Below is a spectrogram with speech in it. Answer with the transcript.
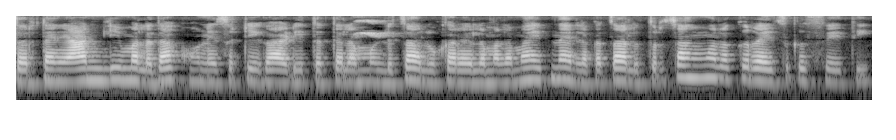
तर त्याने आणली मला दाखवण्यासाठी गाडी तर त्याला म्हणलं चालू करायला मला माहीत नाही का चालू तर सांग मला करायचं कसं आहे ती.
